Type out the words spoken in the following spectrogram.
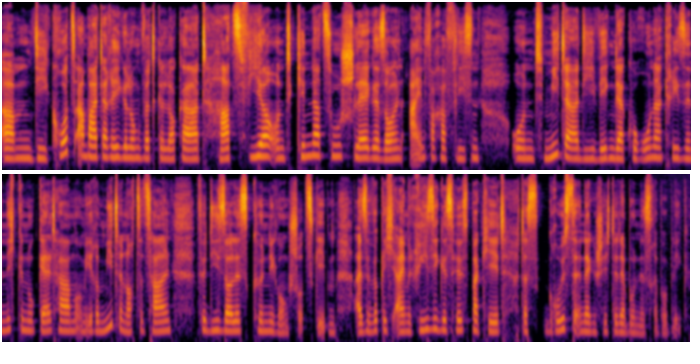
Ähm, die Kurzarbeiterregelung wird gelockert. Hartz IV und Kinderzuschläge sollen einfacher fließen. Und Mieter, die wegen der Corona-Krise nicht genug Geld haben, um um ihre Miete noch zu zahlen, für die soll es Kündigungsschutz geben. Also wirklich ein riesiges Hilfspaket, das größte in der Geschichte der Bundesrepublik.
